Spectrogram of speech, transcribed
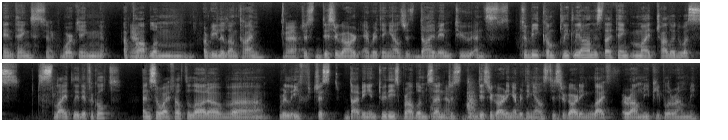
in things like working a Yeah. problem a really long time. Yeah. Just disregard everything else. Just dive into and s- to be completely honest, I think my childhood was slightly difficult. And so I felt a lot of uh, relief just diving into these problems and Yeah. just disregarding everything else, disregarding life around me, people around me.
